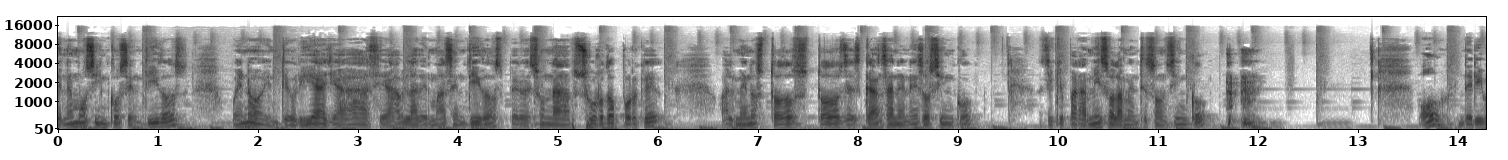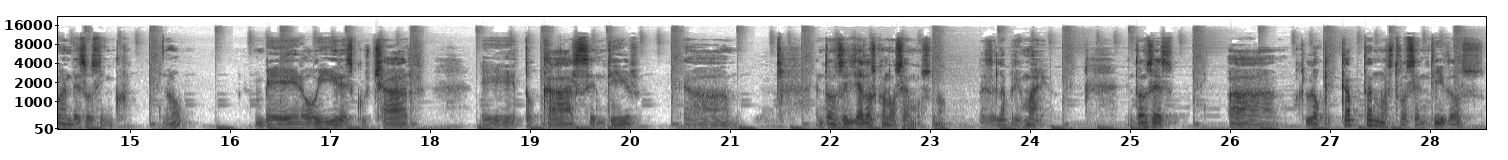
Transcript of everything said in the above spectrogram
tenemos cinco sentidos. Bueno, en teoría ya se habla de más sentidos, pero es un absurdo porque al menos todos, todos descansan en esos cinco. Así que para mí solamente son cinco. o derivan de esos cinco, ¿no? Ver, oír, escuchar, eh, tocar, sentir. Ah, entonces ya los conocemos, ¿no? Desde la primaria. Entonces, ah, lo que captan nuestros sentidos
